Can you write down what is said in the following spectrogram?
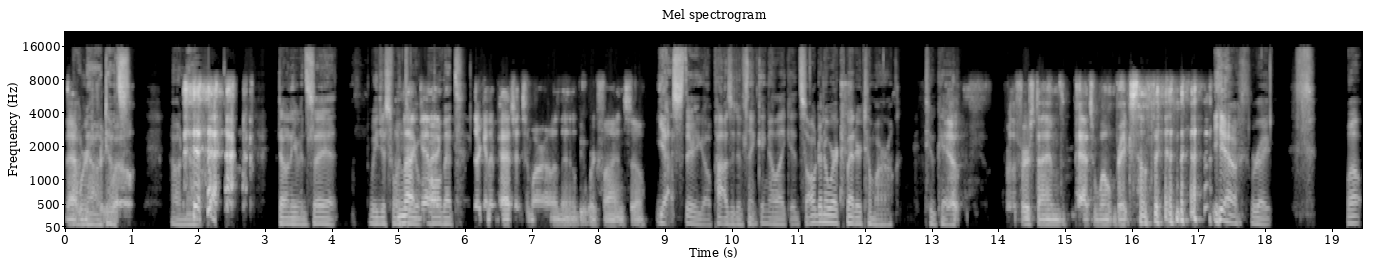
that oh, worked no, pretty well. Oh no. don't even say it. We just went through gonna, all that. They're gonna patch it tomorrow and then it'll be work fine. So Yes, there you go. Positive thinking. I like it. It's all gonna work better tomorrow. 2K. Yep. For the first time the patch won't break something. yeah, right. Well,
